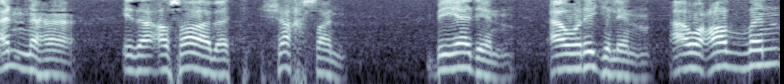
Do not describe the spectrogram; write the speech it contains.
أنها إذا أصابت شخصا بيد أو رجل أو عض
